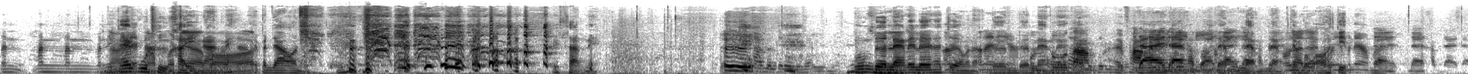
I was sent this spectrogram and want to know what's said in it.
มันมันมันมันๆไม่จะให้กูถือไข่ได้นานไหมบอสไอ้ปัญญาอ่อน ไอสัตว์เนี่ยมันจะมีไหมมึงเดินแรงได้เลยถ้าเจอมันอะเดินเดินแรงเลยได้ได้ครับบอสแหลได้มแหลมแหลมจะบอกเอาให้ติดไม่ไเอาได้มาได้ครับได้ได้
